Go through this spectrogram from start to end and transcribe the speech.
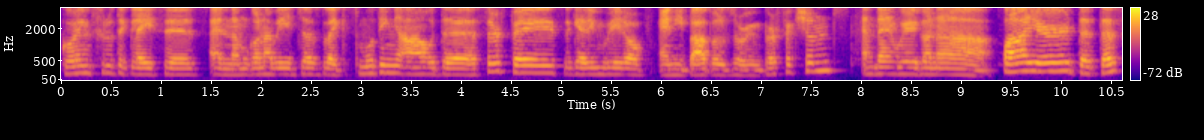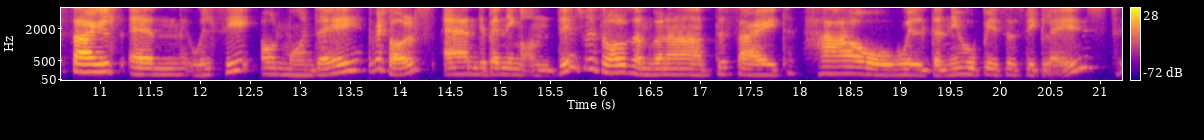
going through the glazes and I'm gonna be just like smoothing out the surface, getting rid of any bubbles or imperfections and then we're gonna fire the test textiles and we'll see on Monday results and depending on these results I'm gonna decide how will the new pieces be glazed.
